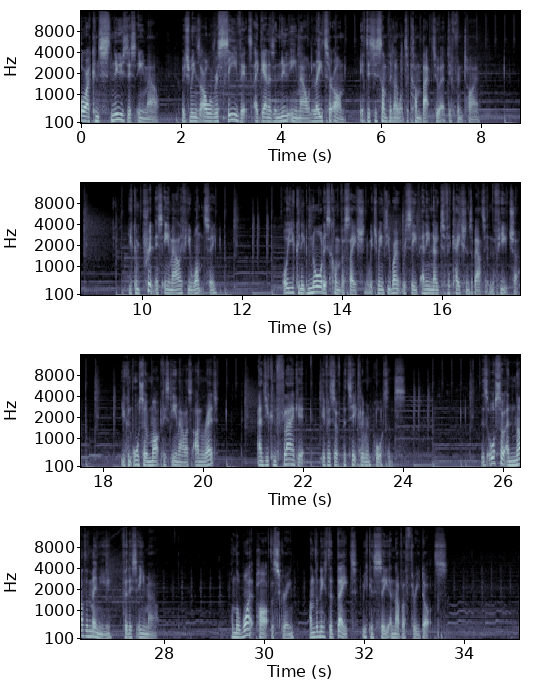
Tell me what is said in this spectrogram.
or I can snooze this email, which means I will receive it again as a new email later on if this is something I want to come back to at a different time. You can print this email if you want to, or you can ignore this conversation, which means you won't receive any notifications about it in the future. You can also mark this email as unread, and you can flag it if it's of particular importance. There's also another menu for this email. On the white part of the screen, underneath the date, we can see another three dots.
